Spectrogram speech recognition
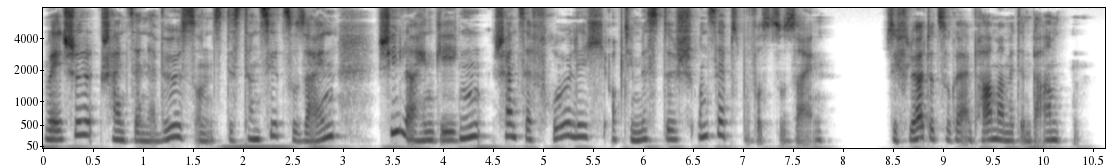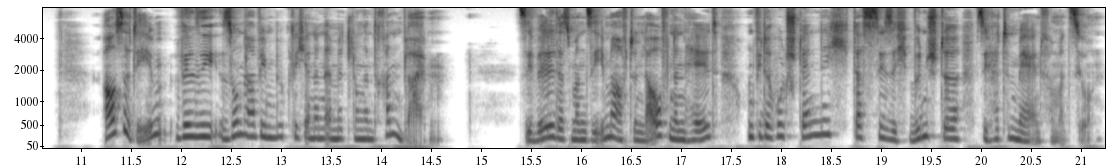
Rachel scheint sehr nervös und distanziert zu sein, Sheila hingegen scheint sehr fröhlich, optimistisch und selbstbewusst zu sein. Sie flirtet sogar ein paar Mal mit den Beamten. Außerdem will sie so nah wie möglich an den Ermittlungen dranbleiben. Sie will, dass man sie immer auf den Laufenden hält und wiederholt ständig, dass sie sich wünschte, sie hätte mehr Informationen.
